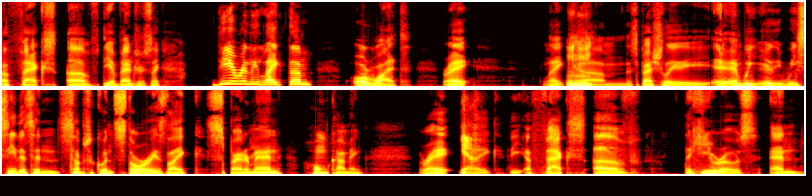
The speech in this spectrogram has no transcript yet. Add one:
effects of the Avengers. Like, do you really like them or what? Right? Like, Mhm. um, especially, and we we see this in subsequent stories like Spider-Man: Homecoming, right? Yeah. Like the effects of the heroes and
